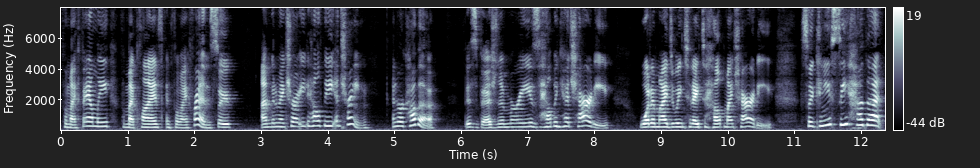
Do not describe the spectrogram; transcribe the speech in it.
for my family, for my clients, and for my friends. So, I'm to make sure I eat healthy and train and recover. This version of Marie is helping her charity. What am I doing today to help my charity? So, can you see how that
